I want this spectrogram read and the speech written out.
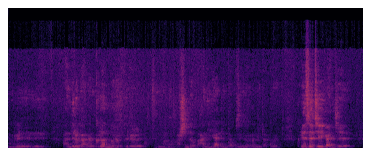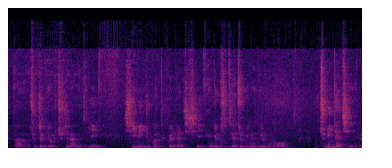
음. 만들어가는 그런 노력들을 어, 훨씬 더 많이 해야 된다고 생각합니다. 그래서 저희가 이제 어, 중점적으로 추진하는 일이 시민주권 특별자치시 행정수 세종이라는 이름으로 주민자치를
